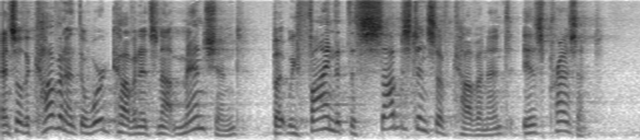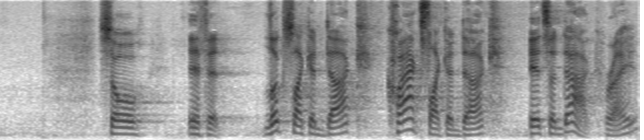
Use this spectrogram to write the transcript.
And so the covenant, the word covenant, is not mentioned, but we find that the substance of covenant is present. So if it looks like a duck, quacks like a duck, it's a duck, right?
